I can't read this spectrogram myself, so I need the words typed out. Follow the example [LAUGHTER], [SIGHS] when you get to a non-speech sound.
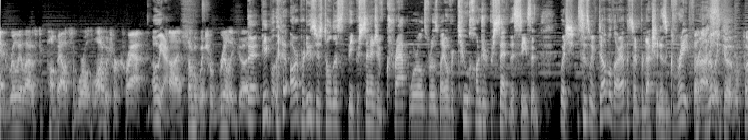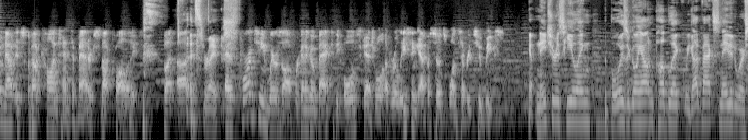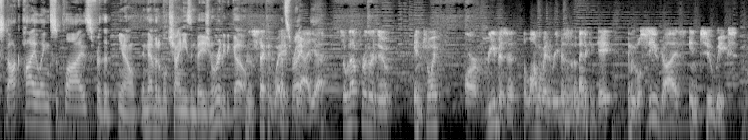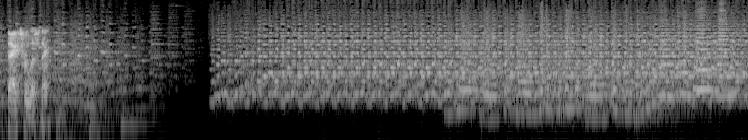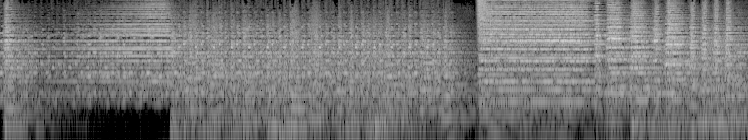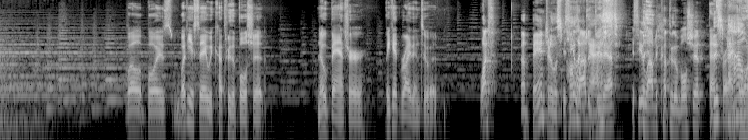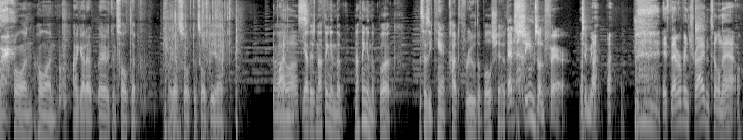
and really allowed us to pump out some worlds, a lot of which were crap. Oh, yeah. Uh, some of which were really good. The people, [LAUGHS] our producers told us the percentage of crap worlds rose by over 200% this season, which, since we've doubled our episode production, is great for That's us. really good. We're putting out, it's about content that matters, not quality. [LAUGHS] But uh, That's right. as quarantine wears off, we're going to go back to the old schedule of releasing episodes once every two weeks. Yep, nature is healing. The boys are going out in public. We got vaccinated. We're stockpiling supplies for the, you know, inevitable Chinese invasion. We're ready to go. for go. the second wave. That's right. Yeah, yeah. So without further ado, enjoy our revisit, the long-awaited revisit of the Mendicant Gate, and we will see you guys in two weeks. Thanks for listening. What do you say we cut through the bullshit? No banter. We get right into it. What? A banterless Is podcast. he allowed to do that? Is he allowed to cut through the bullshit? That's This right. power. Hold on, hold on. I gotta, I gotta consult the, I gotta consult, consult the, uh, The um, bylaws. yeah, there's nothing in the, nothing in the book that says he can't cut through the bullshit. That seems unfair to me. [LAUGHS] it's never been tried until now.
